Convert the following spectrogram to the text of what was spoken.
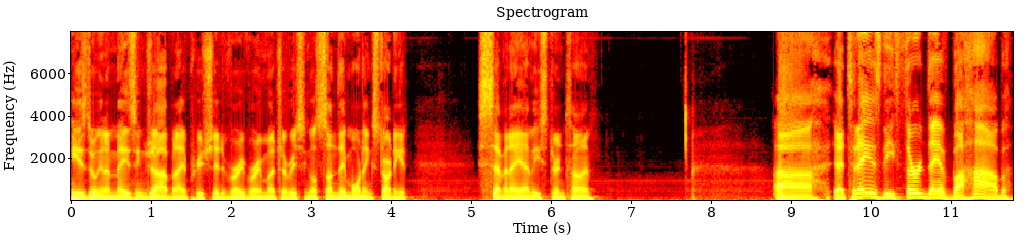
he's doing an amazing job, and I appreciate it very, very much every single Sunday morning, starting at 7 a.m. Eastern Time. Uh, today is the third day of Bahab.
